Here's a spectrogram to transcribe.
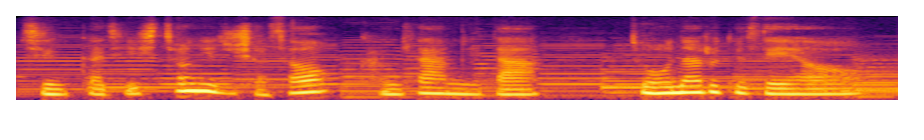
지금까지 시청해주셔서 감사합니다. 좋은 하루 되세요.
